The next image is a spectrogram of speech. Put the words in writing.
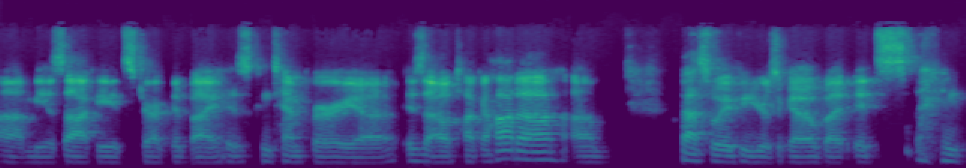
uh, Miyazaki. It's directed by his contemporary uh, Isao Takahata, um, passed away a few years ago. But it's an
